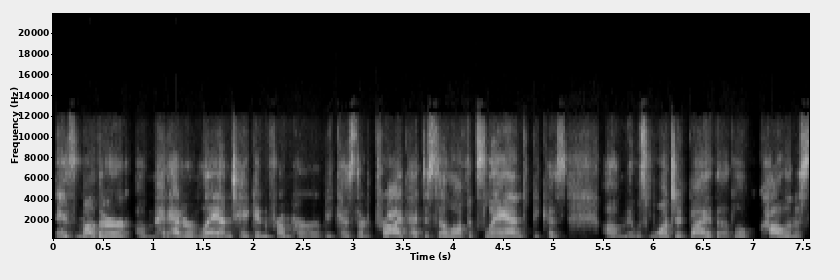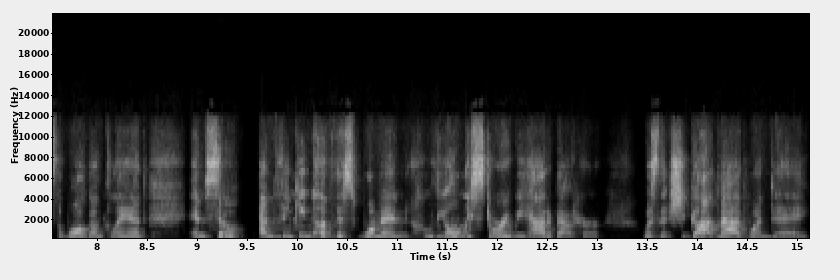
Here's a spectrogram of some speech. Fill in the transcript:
his mother um, had had her land taken from her because their tribe had to sell off its land because um, it was wanted by the local colonists, the Wangunk land. And so I'm thinking of this woman who the only story we had about her was that she got mad one day,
